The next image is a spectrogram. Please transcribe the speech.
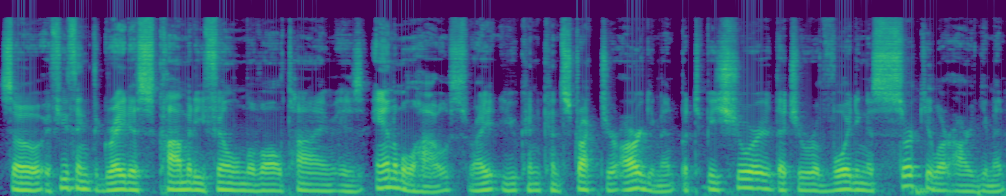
So if you think the greatest comedy film of all time is Animal House, right, you can construct your argument, but to be sure that you're avoiding a circular argument,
